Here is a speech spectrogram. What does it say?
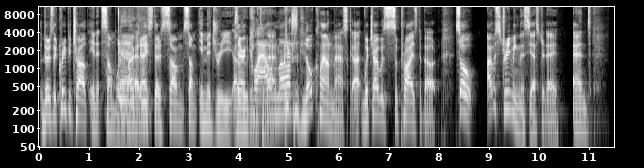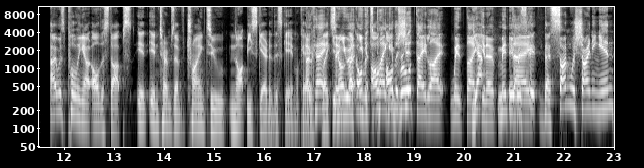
There's a creepy child in it somewhere. Yeah. At least there's some some imagery Is there a alluding clown to that. mask? no clown mask, uh, which I was surprised about. So I was streaming this yesterday, and I was pulling out all the stops in, in terms of trying to not be scared of this game. Okay. Okay, Like so you were, you were playing in broad shit- daylight with like Yeah. you know It was, midday. it, the sun was shining in.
